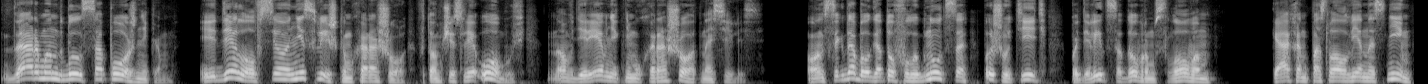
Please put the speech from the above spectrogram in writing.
Дармонд был сапожником и делал все не слишком хорошо, в том числе обувь, но в деревне к нему хорошо относились. Он всегда был готов улыбнуться, пошутить, поделиться добрым словом. Кахан послал Вена с ним,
